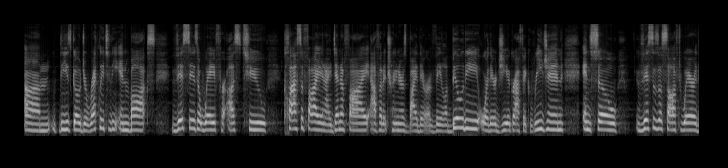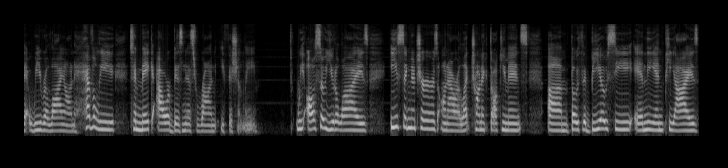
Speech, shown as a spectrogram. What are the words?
Um, these go directly to the inbox. This is a way for us to classify and identify athletic trainers by their availability or their geographic region. And so this is a software that we rely on heavily to make our business run efficiently. We also utilize e signatures on our electronic documents, um, both the BOC and the NPIs,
